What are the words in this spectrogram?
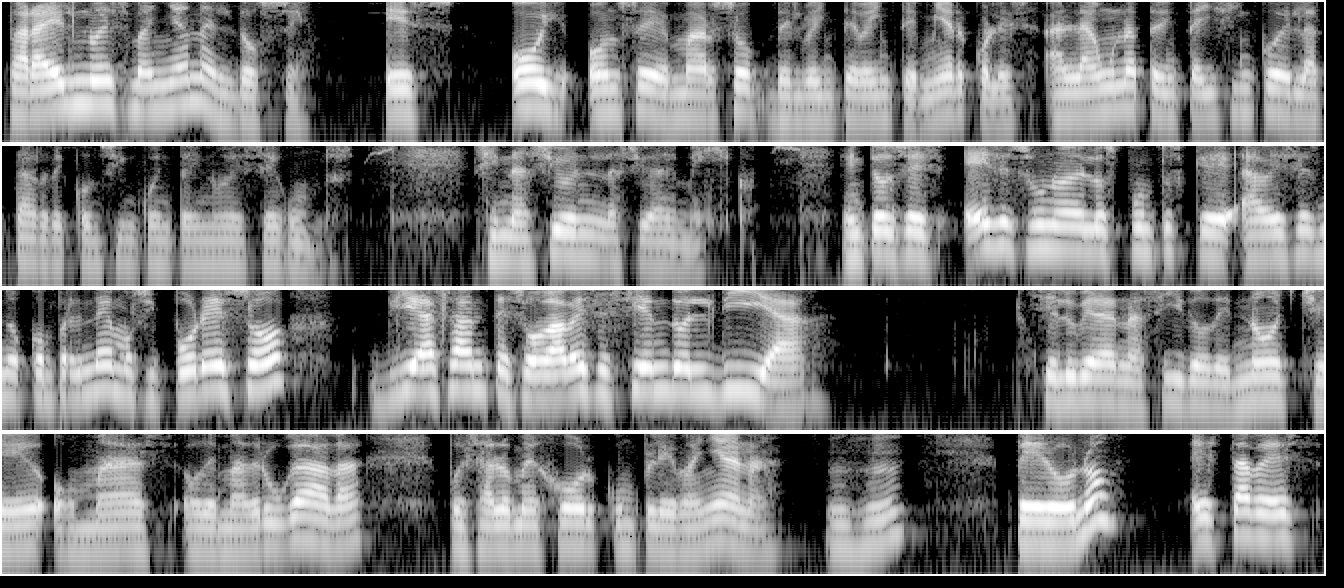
para él no es mañana el 12, es hoy 11 de marzo del 2020, miércoles, a la 1.35 de la tarde con 59 segundos, si nació en la Ciudad de México. Entonces, ese es uno de los puntos que a veces no comprendemos y por eso, días antes o a veces siendo el día, si él hubiera nacido de noche o más o de madrugada, pues a lo mejor cumple mañana. Pero no, esta vez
